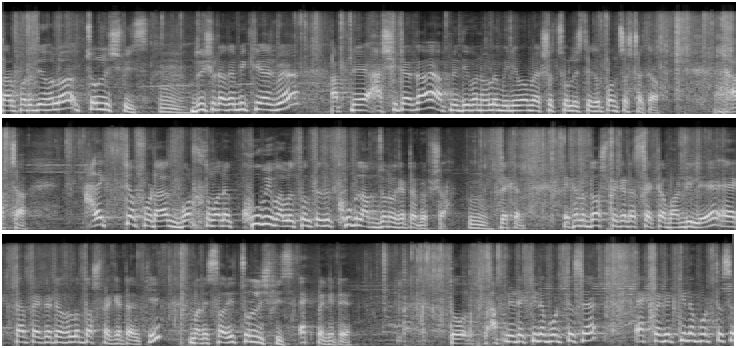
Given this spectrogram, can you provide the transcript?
তারপরে দিয়ে হলো চল্লিশ পিস দুইশো টাকা বিক্রি আসবে আপনি আশি টাকায় আপনি দিবেন হলো মিনিমাম একশো চল্লিশ থেকে পঞ্চাশ টাকা। আচ্ছা আরেকটা প্রোডাক্ট বর্তমানে খুবই ভালো চলতেছে খুব লাভজনক একটা ব্যবসা। দেখেন এখানে দশ প্যাকেট আছে একটা বান্ডিলে একটা প্যাকেটে হলো দশ প্যাকেট আর কি মানে সরি চল্লিশ পিস এক প্যাকেটে তো আপনি এটা কিনে পড়তেছে এক প্যাকেট কিনে পড়তেছে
